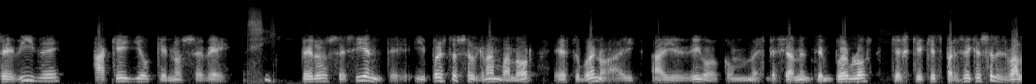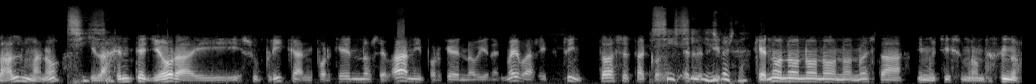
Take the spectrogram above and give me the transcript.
se vive aquello que no se ve. Sí pero se siente. Y por esto es el gran valor esto bueno hay hay digo especialmente en pueblos que es que, parece que se les va la alma no y la gente llora y, suplican por qué no se van y por qué no vienen nuevas y en fin todas estas cosas. Es decir que no no no no no no está ni muchísimo menos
